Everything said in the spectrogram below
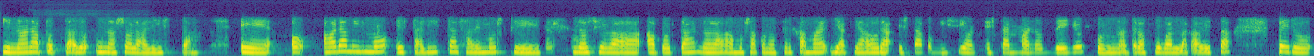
y no han aportado una sola lista. Eh, ahora mismo esta lista sabemos que no se va a aportar, no la vamos a conocer jamás, ya que ahora esta comisión está en manos de ellos con una tráfuga en la cabeza, pero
